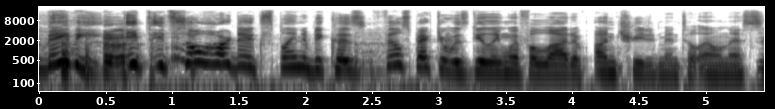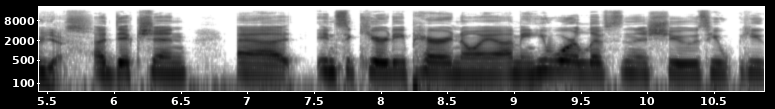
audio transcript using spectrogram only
maybe. It, it's so hard to explain it because Phil Spector was dealing with a lot of untreated mental illness, Yes. addiction, uh, insecurity, paranoia. I mean, he wore lifts in his shoes. He he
